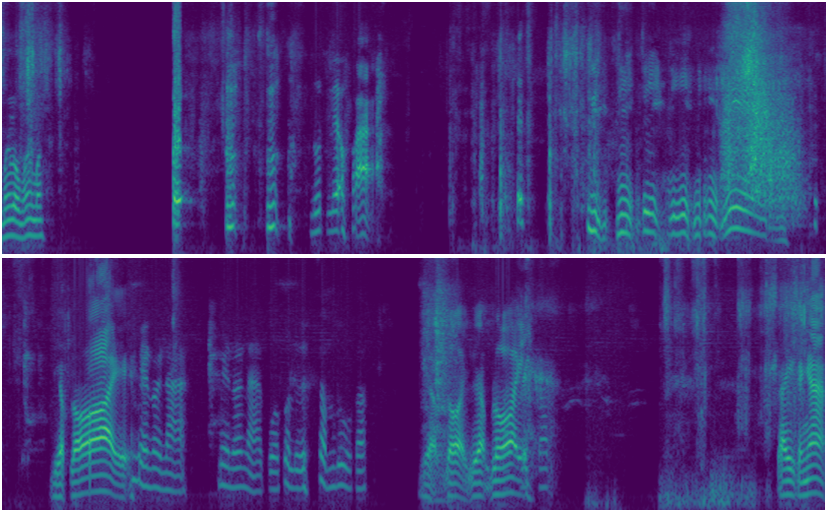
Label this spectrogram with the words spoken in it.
มึงลงมึงมึงรุดแล้วฝ่านี่นี่นี่นี่นี่นี่เรียบร้อยแม่น้อยหนาแม่น้อยหนากลัวพ่อลือซ้ำลูกครับเรียบร้อย เรียบร้อยครับใส่กันยาก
